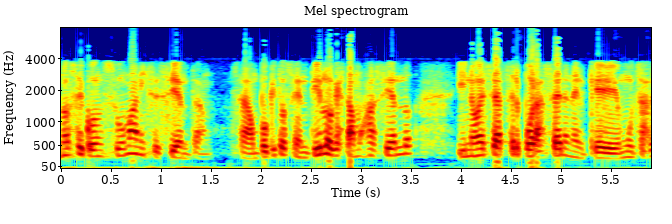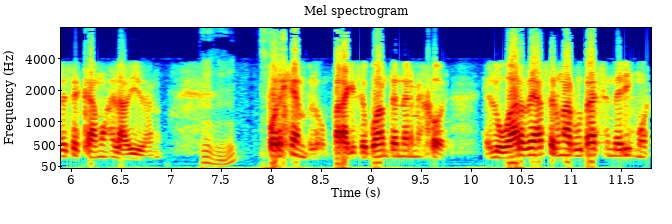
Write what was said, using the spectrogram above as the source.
no se consuman y se sientan. O sea, un poquito sentir lo que estamos haciendo y no ese hacer por hacer en el que muchas veces quedamos en la vida. ¿no? Por ejemplo, para que se pueda entender mejor, en lugar de hacer una ruta de senderismo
